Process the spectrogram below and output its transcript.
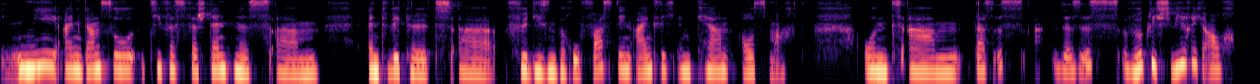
nie ein ganz so tiefes Verständnis ähm, entwickelt äh, für diesen Beruf, was den eigentlich im Kern ausmacht. Und ähm, das, ist, das ist wirklich schwierig auch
